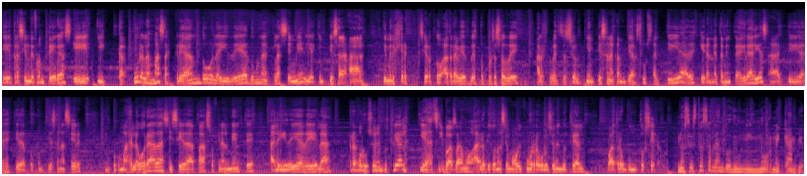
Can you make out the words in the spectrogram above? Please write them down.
eh, trasciende fronteras eh, y captura las masas, creando la idea de una clase media que empieza a emerger, ¿cierto?, a través de estos procesos de alfabetización y empiezan a cambiar sus actividades, que eran netamente agrarias, a actividades que de a poco empiezan a ser un poco más elaboradas y se da paso finalmente a la idea de la revolución industrial y así pasamos a lo que conocemos hoy como revolución industrial 4.0. Nos estás hablando de un enorme cambio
